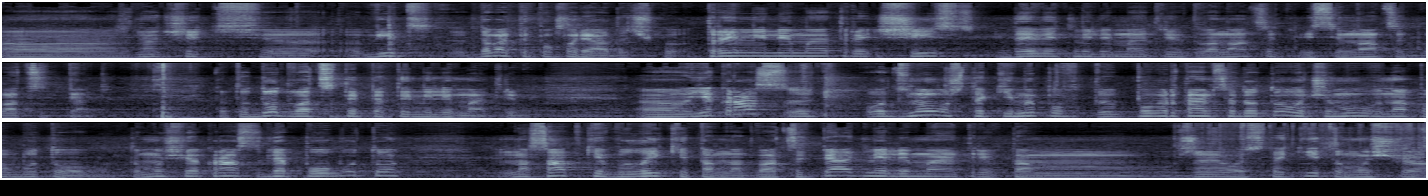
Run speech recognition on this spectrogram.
А, значить, е, від, давайте по порядочку. 3 мм, 6, 9 мм, 12, 18, 25. Тобто до 25 мм. Е, Якраз, е, от знову ж таки, ми повертаємося до того, чому вона побутова. Тому що якраз для побуту насадки великі там на 25 мм, там вже ось такі, тому що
